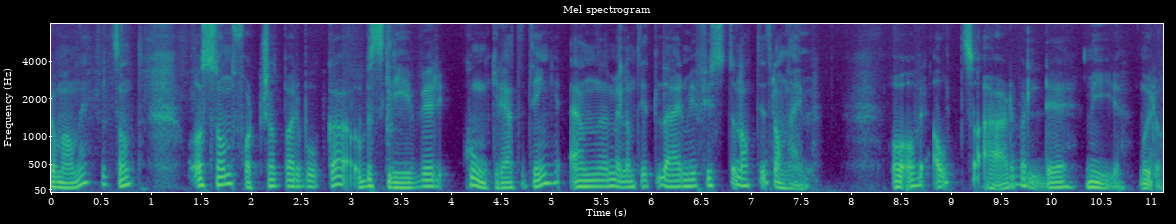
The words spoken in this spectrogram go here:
romani. ikke sant? Og sånn fortsatt bare boka, og beskriver konkrete ting. En mellomtittel er Min første natt i Trondheim. Og overalt så er det veldig mye moro.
